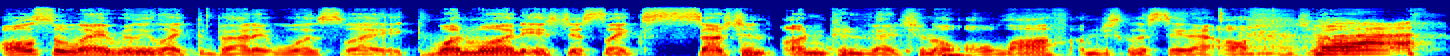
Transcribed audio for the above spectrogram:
Also, what I really liked about it was like one one is just like such an unconventional Olaf. I'm just gonna say that off the jump.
